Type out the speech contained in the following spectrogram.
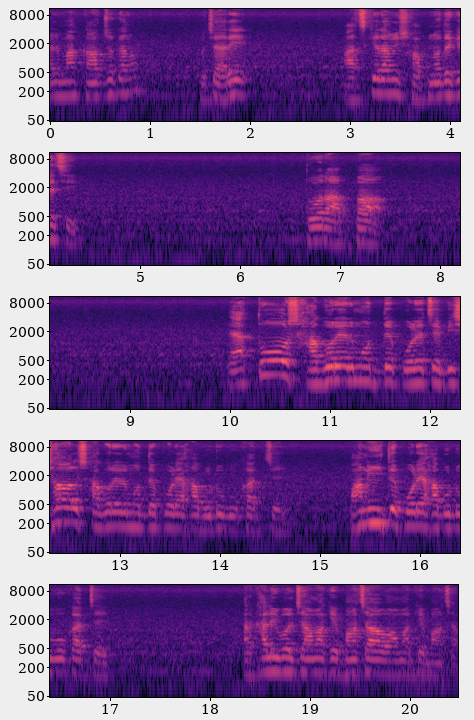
আরে, মা, কাঁদছো কেন? বলছে, আরে, আজকের আমি স্বপ্ন দেখেছি। তোর আব্বা এত সাগরের মধ্যে পড়েছে, বিশাল সাগরের মধ্যে পড়ে হাবুডুবু খাচ্ছে, পানিতে পড়ে হাবুডুবু খাচ্ছে। আর খালি বলছে, আমাকে বাঁচাও আমাকে বাঁচাও।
